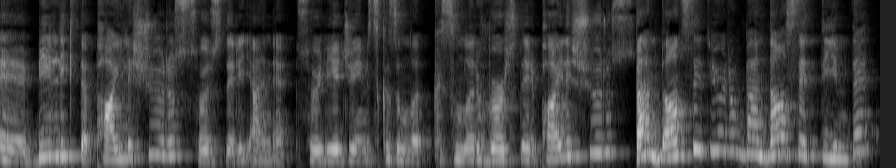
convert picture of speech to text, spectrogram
Ee, birlikte paylaşıyoruz sözleri yani söyleyeceğimiz kısımla, kısımları, verse'leri paylaşıyoruz. Ben dans ediyorum. Ben dans ettiğimde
